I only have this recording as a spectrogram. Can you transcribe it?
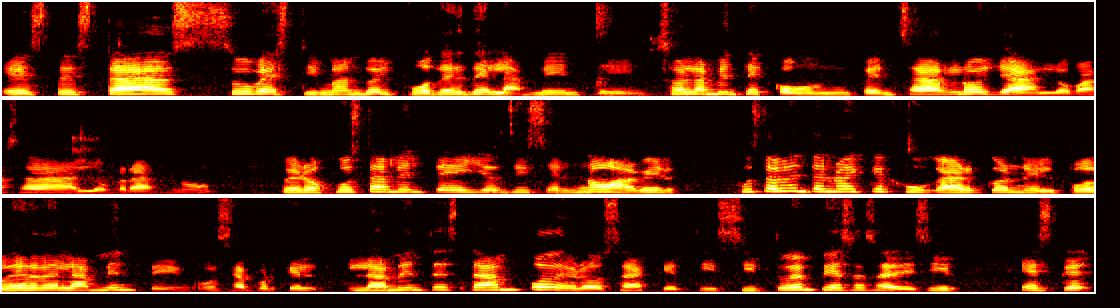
este, estás subestimando el poder de la mente, solamente con pensarlo ya lo vas a lograr, ¿no? Pero justamente ellos dicen, no, a ver, justamente no hay que jugar con el poder de la mente, o sea, porque la mente es tan poderosa que si tú empiezas a decir, es que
